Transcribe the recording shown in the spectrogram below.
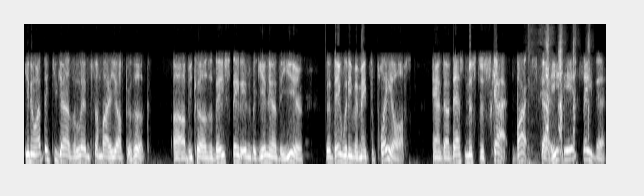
You know, I think you guys are letting somebody off the hook uh, because they stated in the beginning of the year that they would even make the playoffs, and uh, that's Mr. Scott Bart Scott. He did say that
